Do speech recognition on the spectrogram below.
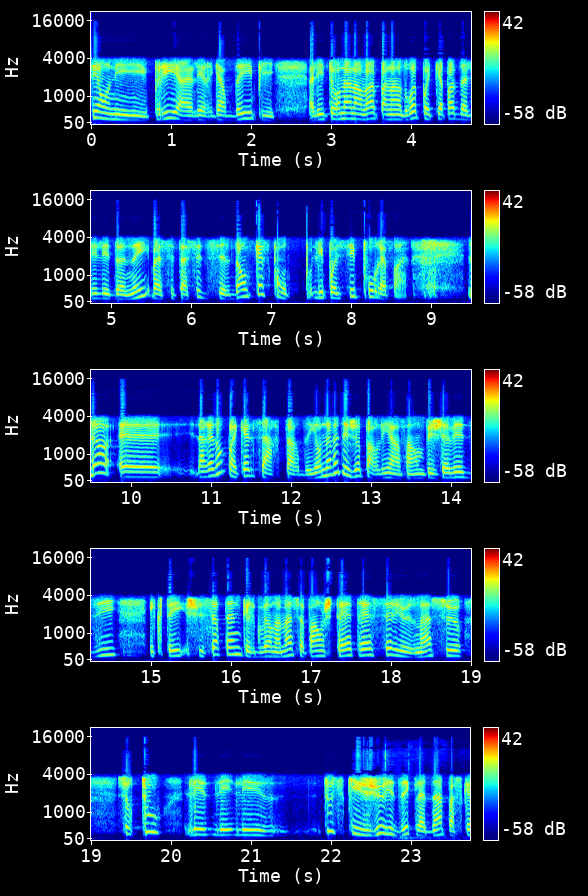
si on est pris à les regarder puis à les tourner à l'envers par l'endroit, pas être capable d'aller les donner, ben c'est assez difficile. Donc, qu'est-ce qu'on les policiers pourraient faire? Là, la raison pour laquelle ça a retardé, on avait déjà parlé ensemble, puis j'avais dit, écoutez, je suis certaine que le gouvernement se penche très, très sérieusement sur, sur tout les, les, les tout ce qui est juridique là-dedans parce que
